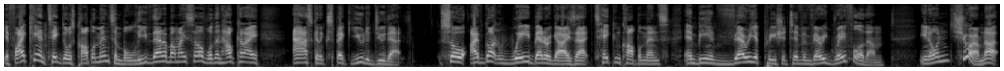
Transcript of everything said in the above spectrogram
If I can't take those compliments and believe that about myself, well, then how can I ask and expect you to do that. So I've gotten way better, guys, at taking compliments and being very appreciative and very grateful of them. You know, and sure, I'm not,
